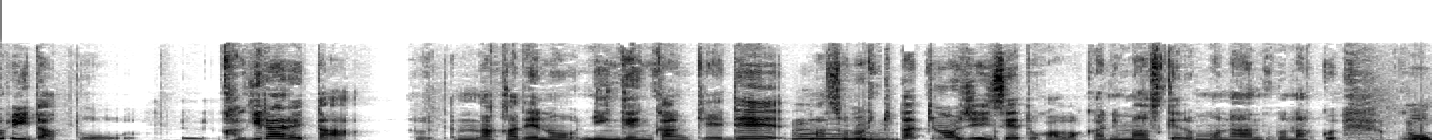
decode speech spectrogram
人だと、限られた中での人間関係で、うんまあその人たちの人生とかわかりますけども、なんとなく、こう、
